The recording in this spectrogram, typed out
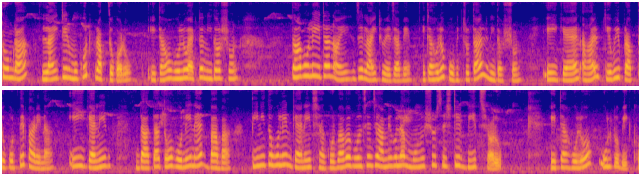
তোমরা লাইটের মুকুট প্রাপ্ত করো। এটাও হলো একটা নিদর্শন। তা বলে এটা নয় যে লাইট হয়ে যাবে। এটা হলো পবিত্রতার নিদর্শন। এই জ্ঞান আর কেউই প্রাপ্ত করতে পারে না। এই জ্ঞানের দাতা তো হলেন এক বাবা। তিনি তো হলেন জ্ঞানের সাগর। বাবা বলছেন যে, আমি হলাম মনুষ্য সৃষ্টির বীজ স্বরূপ। এটা হলো উল্টো বৃক্ষ।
